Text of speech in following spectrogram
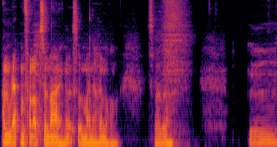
Unwrappen von Optionalen, ne? so in meiner Erinnerung. Das war so. Mm.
